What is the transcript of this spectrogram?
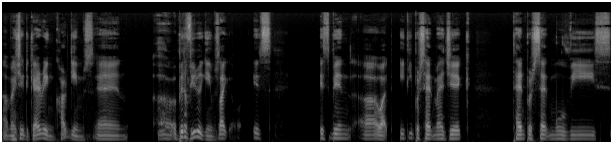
uh, Magic the Gathering card games and uh, a bit of video games. Like it's it's been uh, what eighty percent Magic, ten percent movies,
